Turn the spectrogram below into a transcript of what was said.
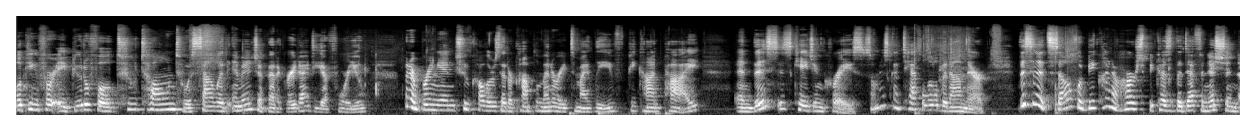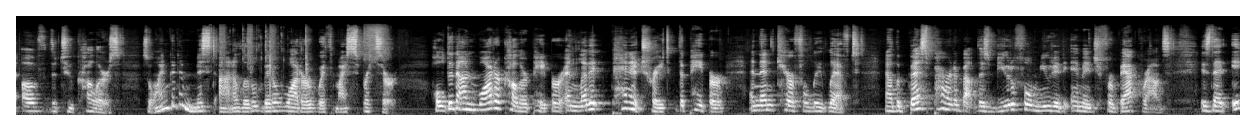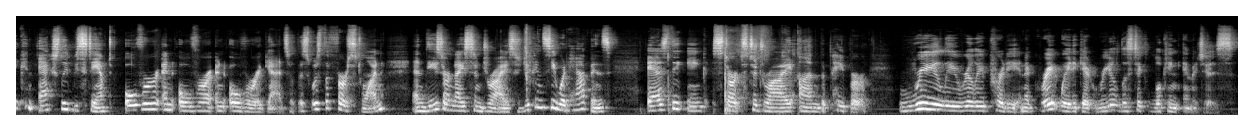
Looking for a beautiful two-tone to a solid image? I've got a great idea for you. I'm going to bring in two colors that are complementary to my leaf, pecan pie, and this is Cajun Craze. So I'm just going to tap a little bit on there. This in itself would be kind of harsh because of the definition of the two colors. So I'm going to mist on a little bit of water with my spritzer. Hold it on watercolor paper and let it penetrate the paper and then carefully lift. Now, the best part about this beautiful muted image for backgrounds is that it can actually be stamped over and over and over again. So this was the first one, and these are nice and dry. So you can see what happens as the ink starts to dry on the paper. Really, really pretty and a great way to get realistic looking images.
